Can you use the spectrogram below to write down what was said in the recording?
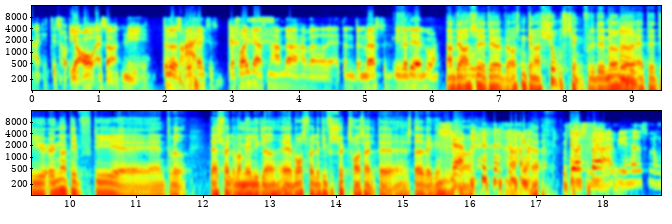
nej, det tror jeg... Jo, altså, nej. Det ved jeg sgu Nej. ikke rigtigt. Jeg tror ikke, jeg er sådan ham, der har været den, den værste, lige hvad det angår. Jamen, det er også, det er også en generationsting, fordi det er noget med, at øh, de yngre, de, de øh, du ved, deres forældre var mere ligeglade. Øh, vores forældre, de forsøgte trods alt øh, stadigvæk, ikke? Ja. Og, ja. Men det var også før, at vi havde sådan nogle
